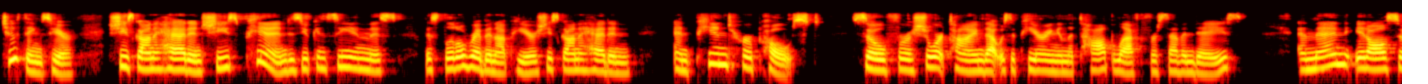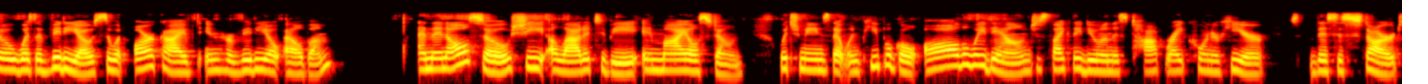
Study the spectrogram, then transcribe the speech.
two things here. She's gone ahead and she's pinned, as you can see in this, this little ribbon up here, she's gone ahead and, and pinned her post. So for a short time, that was appearing in the top left for seven days. And then it also was a video, so it archived in her video album. And then also, she allowed it to be a milestone, which means that when people go all the way down, just like they do in this top right corner here, this is start,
